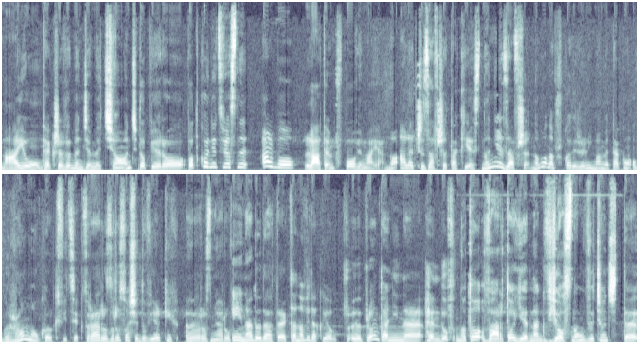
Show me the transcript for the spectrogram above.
maju. Te krzewy będziemy ciąć dopiero pod koniec wiosny albo latem, w połowie maja. No ale czy zawsze tak jest? No nie zawsze, no bo na przykład jeżeli mamy taką ogromną kolkwicję, która rozrosła się do wielkich e, rozmiarów i na dodatek stanowi taką e, plątaninę pędów, no to warto jednak wiosną wyciąć te e,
